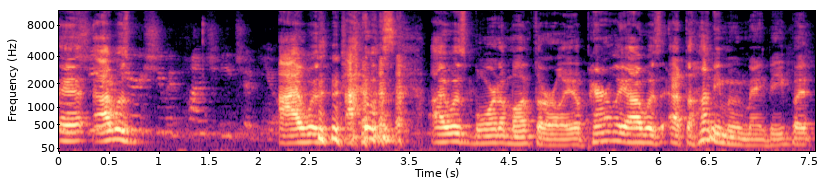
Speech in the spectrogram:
uh, She I was. figured She would punch each of you. I was. I was. I was born a month early. Apparently, I was at the honeymoon, maybe, but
